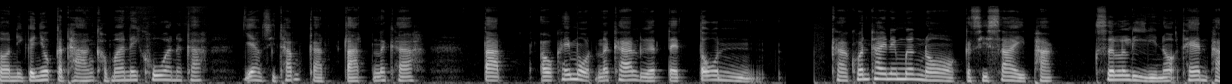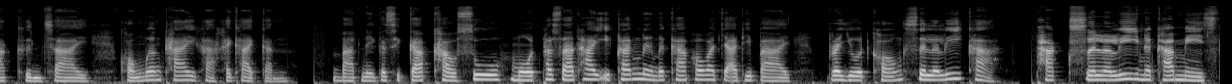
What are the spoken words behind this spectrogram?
ตอนนี้ก็ยกกระถางเข้ามาในครัวนะคะแย้วสิทำการตัดนะคะ ตัดเอาให้หมดนะคะ เหลือแต่ต้น ค่ะคนไทยในเมืองนอกก็สิใส่ผัก celery นี่เนาะแทนผักขึ้นฉ่ายของเมืองไทยค่ะคล้ายๆกัน บาดนี้กะสิกลับเข้าสู่โหมดภาษาไทยอีกครั้งหนึ่งนะคะ เพราะว่าจะอธิบายประโยชน์ของ celery ค่ะ ผัก celery นะคะ มีส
